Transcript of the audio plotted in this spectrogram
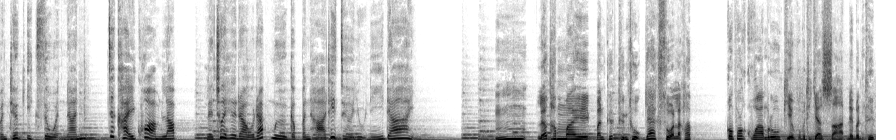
บันทึกอีกส่วนนั้น จะไขความลับ และช่วยให้เรารับมือกับปัญหาที่เจออยู่นี้ได้ อืม แล้วทำไมบันทึกถึงถูกแยกส่วนล่ะครับ ก็เพราะความรู้เกี่ยวกับวิทยาศาสตร์ในบันทึก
